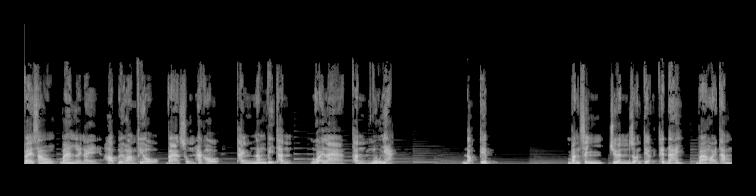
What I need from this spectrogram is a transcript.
Về sau, ba người này hợp với hoàng phi hổ và sùng hắc hổ thành năm vị thần, gọi là thần ngũ nhạc. Đọc tiếp. Văn sinh truyền dọn tiệc thết đái và hỏi thăm.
